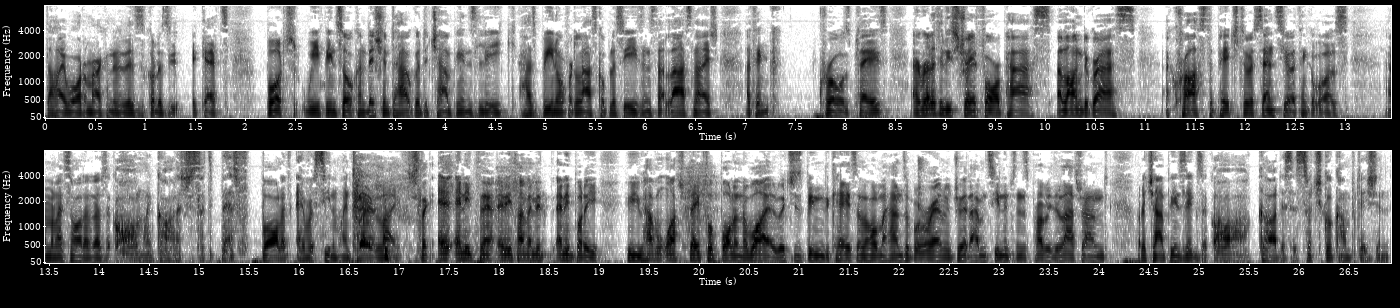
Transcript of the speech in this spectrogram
the high watermark, and it is as good as it gets. But we've been so conditioned to how good the Champions League has been over the last couple of seasons that last night, I think Kroos plays a relatively straightforward pass along the grass across the pitch to Asensio, I think it was. And when I saw that, I was like, "Oh my god, it's just like the best football I've ever seen in my entire life." Just like anything, anytime any, anybody who you haven't watched play football in a while, which has been the case, I'll hold my hands up with Real Madrid. I haven't seen him since probably the last round of the Champions League. It's like, "Oh god, this is such a good competition."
